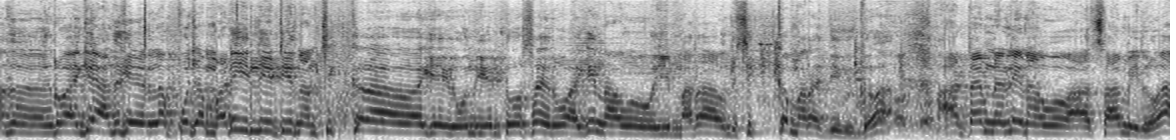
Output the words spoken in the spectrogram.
ಅದು ಇರುವಾಗೆ ಅದಕ್ಕೆ ಎಲ್ಲ ಪೂಜೆ ಮಾಡಿ ಇಲ್ಲಿ ಇಟ್ಟು ನಾನು ಚಿಕ್ಕವಾಗಿ ಒಂದು ಎಂಟು ವರ್ಷ ಇರುವಾಗಿ ನಾವು ಈ ಮರ, ಒಂದು ಚಿಕ್ಕ ಮರ ಇದ್ದಿದ್ದು. ಆ ಟೈಮ್ನಲ್ಲಿ ನಾವು ಆ ಸ್ವಾಮಿ ಇಲ್ವಾ,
